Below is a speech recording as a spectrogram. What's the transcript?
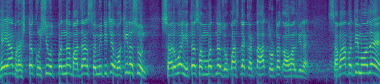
हे या भ्रष्ट कृषी उत्पन्न बाजार समितीचे वकील असून सर्व हितसंबंध जोपासण्याकरता हा त्रोटक अहवाल दिलाय. सभापती महोदय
